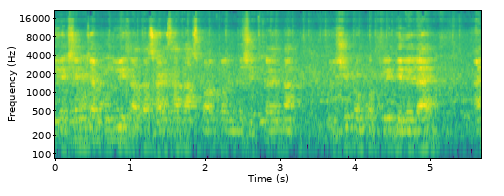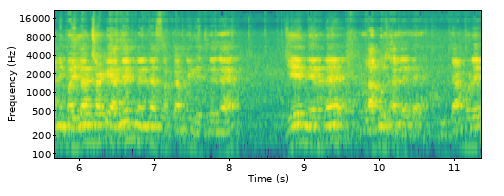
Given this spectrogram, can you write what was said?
इलेक्शनच्या पूर्वीच आता साडेसात हॉर्सपॉवरपर्यंत शेतकऱ्यांना कृषी पंप फ्री दिलेला आहे आणि महिलांसाठी अनेक निर्णय सरकारने घेतलेले आहे जे निर्णय लागू झालेले आहे त्यामुळे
